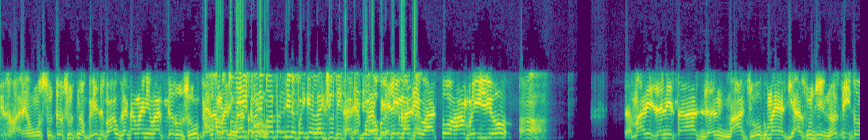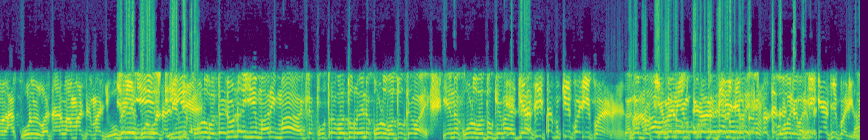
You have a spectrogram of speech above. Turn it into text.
અરે હું સૂતો સૂતનો ભેદભાવ ઘટાડવાની વાત કરું છું. પેલા મારી વાત. માતાજીને પૈકી લાગશું તી અરે કાઢી દે પણ અભડ પહેલી તી મારી વાત તો સાંભળી લ્યો. હા. તમારી જનિતા જનમાં જોગમાં જ્યાં સુધી નથી તો આ કુળ વધારવા માટે માં જોગ કુળ વધારી કુળ વધાર્યું ને એ મારી માં એટલે પુત્ર વધુ રહીને કુળ વધુ કહેવાય. એને કુળ વધુ કહેવાય ક્યાંથી ટપકી પડી પણ? મા દેવી નો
